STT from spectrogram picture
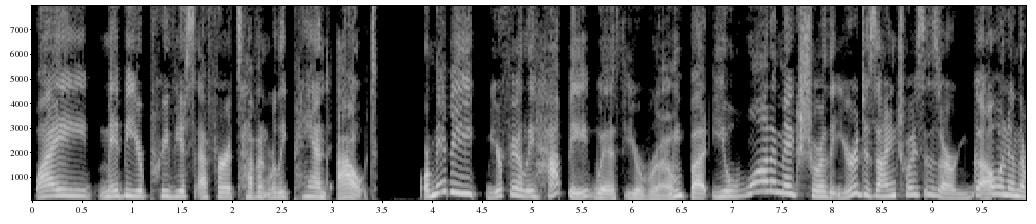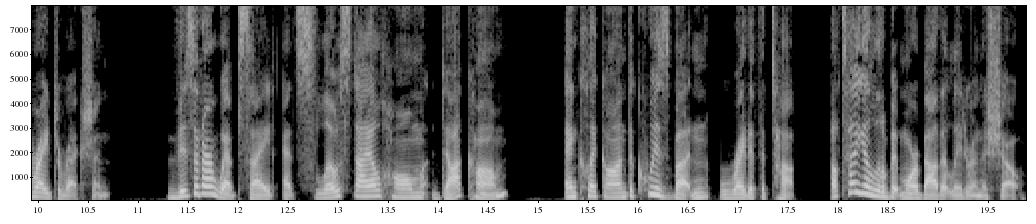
why maybe your previous efforts haven't really panned out. Or maybe you're fairly happy with your room, but you want to make sure that your design choices are going in the right direction visit our website at slowstylehome.com and click on the quiz button right at the top. I'll tell you a little bit more about it later in the show.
